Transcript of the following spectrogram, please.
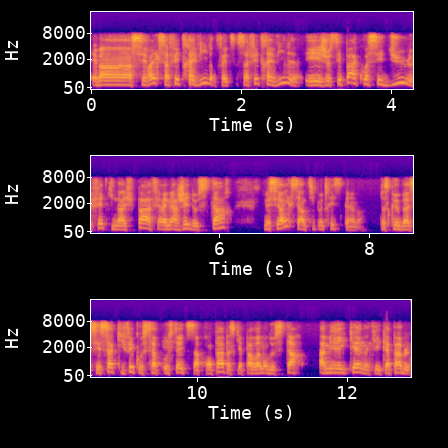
eh ben, c'est vrai que ça fait très vide, en fait. Ça fait très vide. Et je ne sais pas à quoi c'est dû le fait qu'ils n'arrivent pas à faire émerger de stars. Mais c'est vrai que c'est un petit peu triste quand même. Parce que bah, c'est ça qui fait qu'au States, ça prend pas, parce qu'il n'y a pas vraiment de star américaine qui est capable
